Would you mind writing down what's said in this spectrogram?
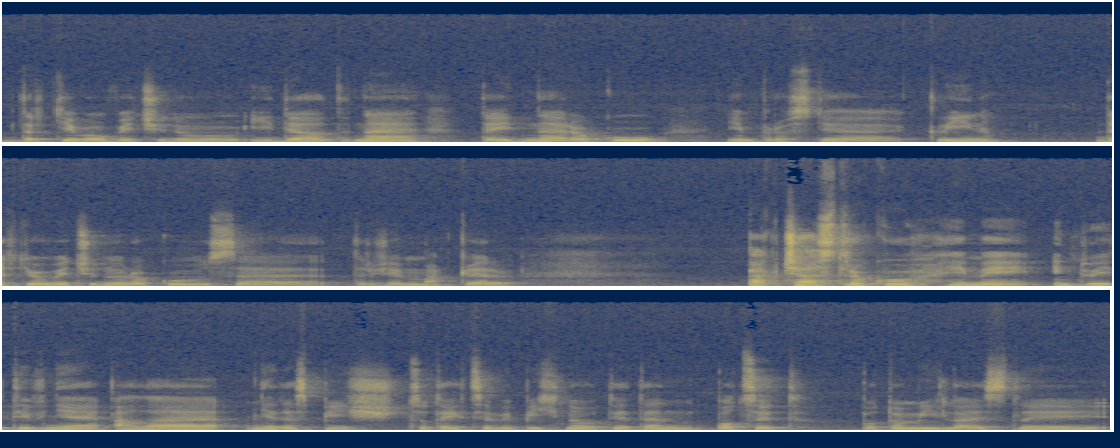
drtivou většinu jídel dne, týdne, roku, jim prostě clean, drtivou většinu roku se držím maker. Pak část roku je mi intuitivně, ale mě jde spíš, co tady chci vypíchnout, je ten pocit po tom jídle. Jestli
